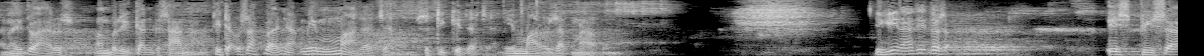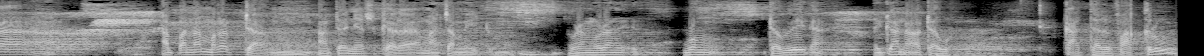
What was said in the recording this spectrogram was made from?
Karena itu harus memberikan ke sana. Tidak usah banyak, mimma saja, sedikit saja. Mimma rozakna. Ini nanti terus is bisa apa namanya meredam adanya segala macam itu. Orang-orang wong dawe kan ikan ada kadal fakru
